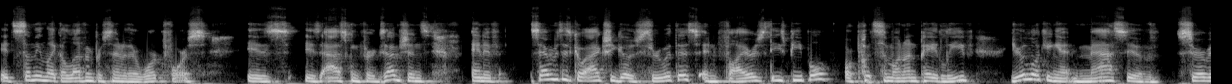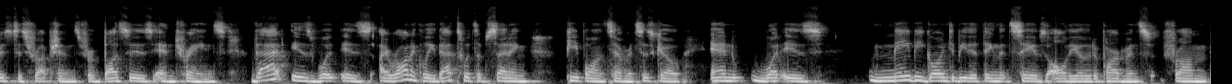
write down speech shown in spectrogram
It's something like 11% of their workforce is is asking for exemptions and if San Francisco actually goes through with this and fires these people or puts them on unpaid leave, you're looking at massive service disruptions for buses and trains. That is what is ironically that's what's upsetting people in San Francisco and what is maybe going to be the thing that saves all the other departments from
